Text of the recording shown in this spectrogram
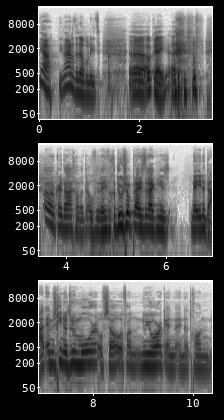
Ja, die waren er helemaal niet. Eh, Oké. eh, Oh, kan je nagaan wat overdreven gedoe zo'n prijsdreiking is. Nee, inderdaad. En misschien het rumoer of zo van New York en, en het gewoon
